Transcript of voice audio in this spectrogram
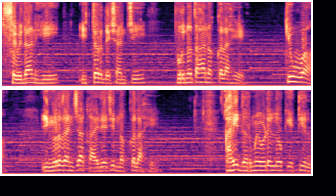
संविधान ही इतर देशांची पूर्णतः नक्कल आहे किंवा इंग्रजांच्या कायद्याची नक्कल आहे. काही धर्मवेडे लोक येतील.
